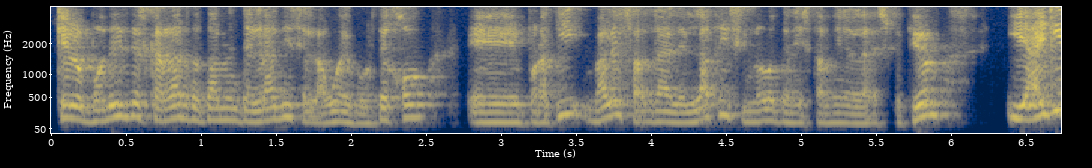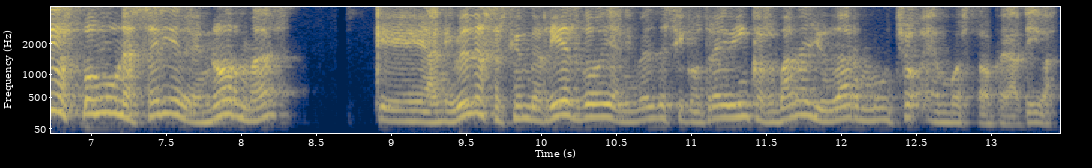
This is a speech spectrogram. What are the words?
que lo podéis descargar totalmente gratis en la web. Os dejo eh, por aquí, ¿vale? Saldrá el enlace y si no lo tenéis también en la descripción. Y ahí os pongo una serie de normas que a nivel de gestión de riesgo y a nivel de psicotrading os van a ayudar mucho en vuestra operativa.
